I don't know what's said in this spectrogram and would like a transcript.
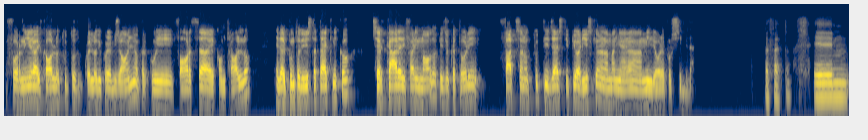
fornire al collo tutto quello di cui ha bisogno, per cui forza e controllo, e dal punto di vista tecnico cercare di fare in modo che i giocatori facciano tutti i gesti più a rischio nella maniera migliore possibile. Perfetto. E, ehm,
